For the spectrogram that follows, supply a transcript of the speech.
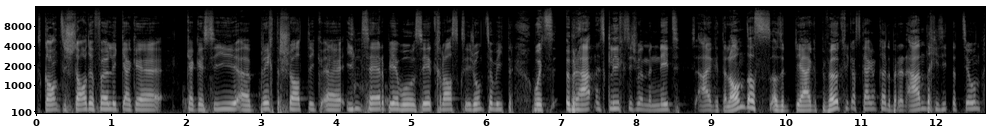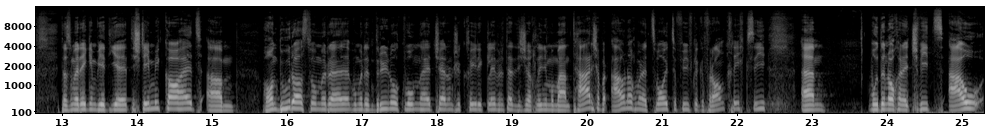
das ganze Stadion völlig gegen, gegen sie, äh, Berichterstattung äh, in Serbien, die sehr krass war und so weiter, wo jetzt überhaupt nicht das Gleiche ist, wenn man nicht das eigene Land, als, also die eigene Bevölkerung als Gegner hat, aber eine ähnliche Situation, dass man irgendwie die, die Stimmung hatte. Ähm, Honduras, wo man, äh, wo man den 3-0 gewonnen hat, Sharon Shakiri geliefert hat, ist ein kleiner Moment her, ist aber auch nach einem 2 5 gegen Frankreich gewesen. Ähm, wo dann nachher die Schweiz auch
